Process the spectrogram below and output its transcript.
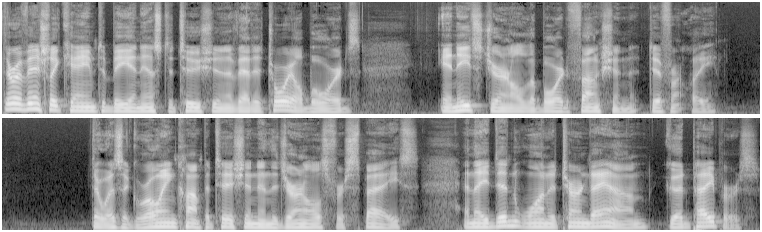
There eventually came to be an institution of editorial boards in each journal, the board functioned differently. There was a growing competition in the journals for space, and they didn't want to turn down good papers.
